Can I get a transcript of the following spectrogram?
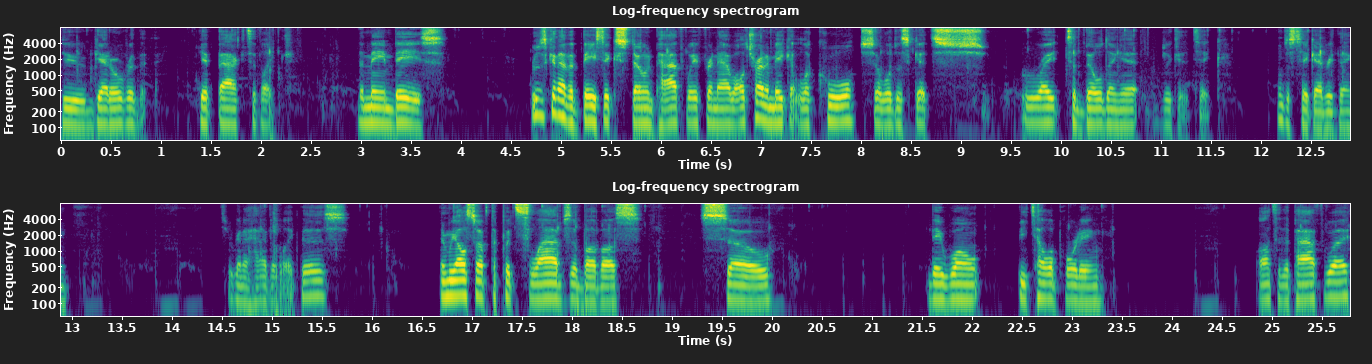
to get over the get back to like the main base. We're just going to have a basic stone pathway for now. I'll try to make it look cool. So we'll just get right to building it. We're going to take, we'll just take everything. So we're going to have it like this. And we also have to put slabs above us. So they won't be teleporting onto the pathway,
